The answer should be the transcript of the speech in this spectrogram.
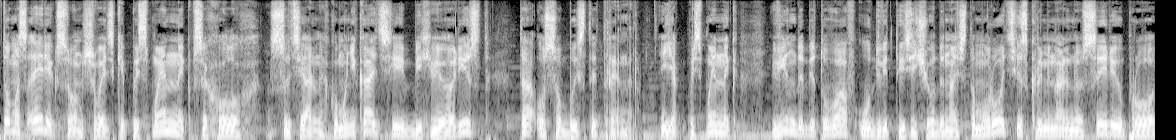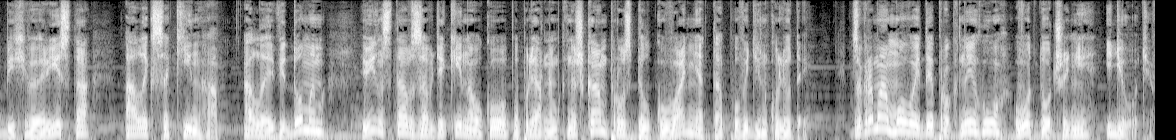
Томас Еріксон, шведський письменник, психолог соціальних комунікацій, біхвіоріст та особистий тренер. Як письменник він дебютував у 2011 році з кримінальною серією про біхвіоріста Алекса Кінга, але відомим він став завдяки науково-популярним книжкам про спілкування та поведінку людей. Зокрема, мова йде про книгу в оточенні ідіотів.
